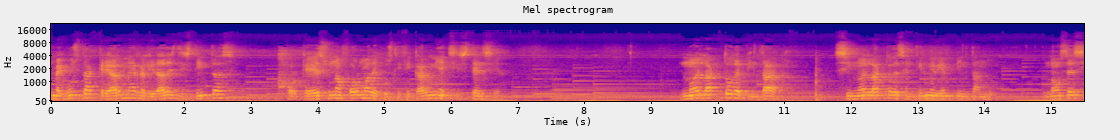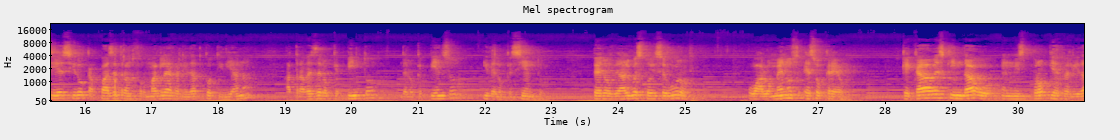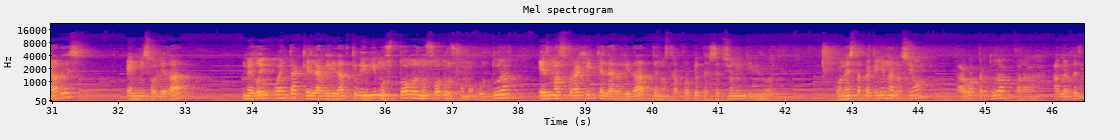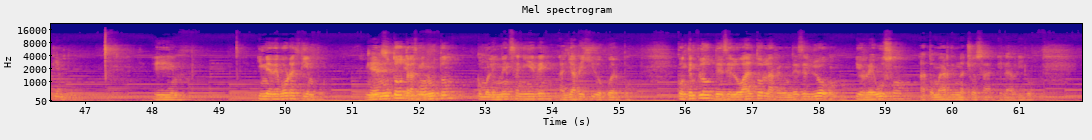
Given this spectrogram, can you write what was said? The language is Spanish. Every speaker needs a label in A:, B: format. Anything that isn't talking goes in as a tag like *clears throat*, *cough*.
A: me gusta crearme realidades distintas porque es una forma de justificar mi existencia. No el acto de pintar, sino el acto de sentirme bien pintando. No sé si he sido capaz de transformar la realidad cotidiana a través de lo que pinto, de lo que pienso y de lo que siento, pero de algo estoy seguro, o a lo menos eso creo, que cada vez que indago en mis propias realidades, en mi soledad, me doy cuenta que la realidad que vivimos todos nosotros como cultura es más frágil que la realidad de nuestra propia percepción individual. Con esta pequeña narración hago apertura para hablar del tiempo.
B: y me devora el tiempo, minuto tras minuto, como la inmensa nieve al ya rígido cuerpo. Contemplo desde lo alto la redondez del globo y rehuso a tomar de una choza el abrigo.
